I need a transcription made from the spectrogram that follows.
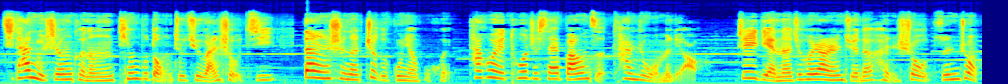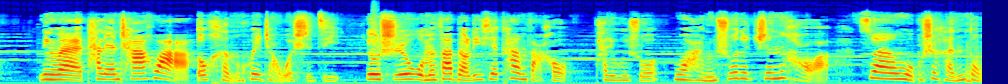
其他女生可能听不懂就去玩手机。但是呢，这个姑娘不会，她会拖着腮帮子看着我们聊，这一点呢就会让人觉得很受尊重。另外，他连插话都很会掌握时机。有时我们发表了一些看法后，他就会说：“哇，你说的真好啊！虽然我不是很懂，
